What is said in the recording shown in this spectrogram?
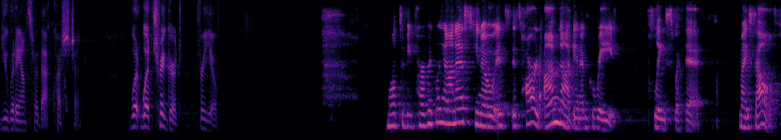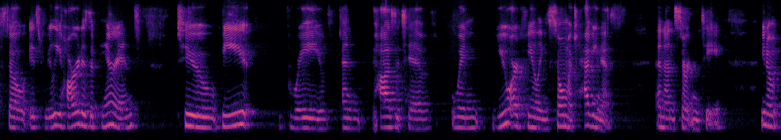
you would answer that question? What what triggered for you? Well, to be perfectly honest, you know, it's it's hard. I'm not in a great place with it myself. So it's really hard as a parent to be brave and positive when you are feeling so much heaviness and uncertainty. You know,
